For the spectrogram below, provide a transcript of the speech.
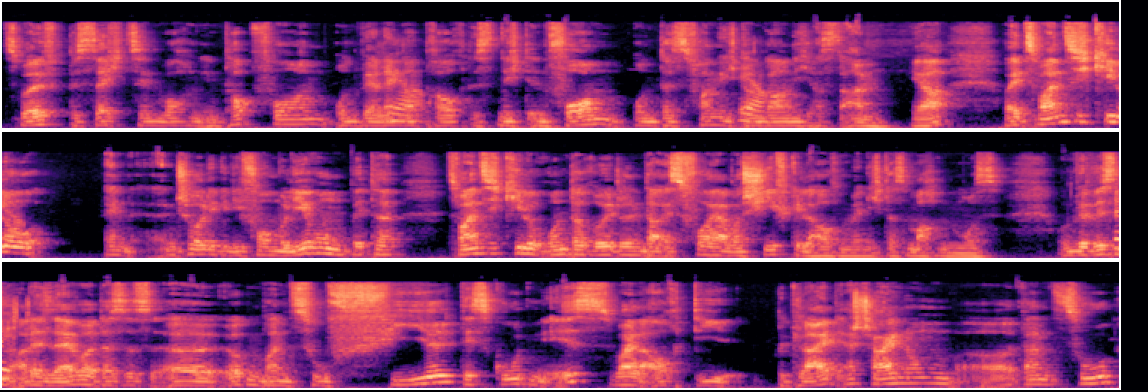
12 bis 16 Wochen in Topform und wer länger ja. braucht, ist nicht in Form und das fange ich dann ja. gar nicht erst an. Ja, weil 20 Kilo entschuldige die Formulierung bitte, 20 Kilo runterrödeln, da ist vorher was schiefgelaufen, wenn ich das machen muss. Und wir wissen Richtig. alle selber, dass es äh, irgendwann zu viel des Guten ist, weil auch die Begleiterscheinungen äh, dann zu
